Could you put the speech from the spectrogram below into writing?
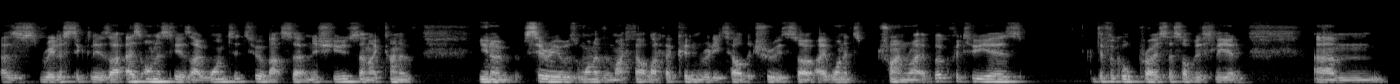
as realistically as I, as honestly as I wanted to about certain issues, and I kind of, you know, Syria was one of them. I felt like I couldn't really tell the truth, so I wanted to try and write a book for two years. Difficult process, obviously, and um,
